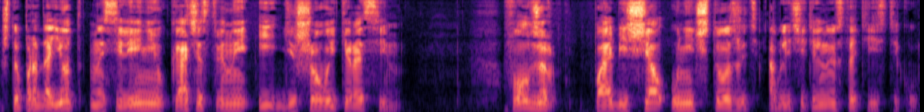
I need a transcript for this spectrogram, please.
что продает населению качественный и дешевый керосин. Фолджер пообещал уничтожить обличительную статистику.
